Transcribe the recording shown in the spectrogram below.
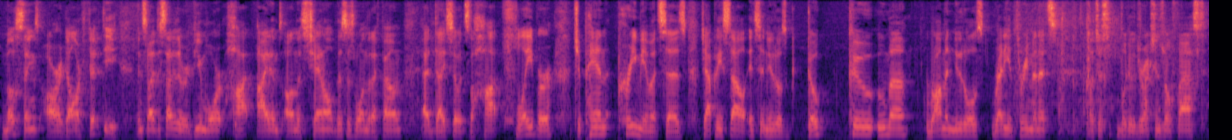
most things are $1.50. And so I decided to review more hot items on this channel. This is one that I found at Daiso. It's the hot flavor Japan Premium, it says. Japanese style instant noodles, Goku Uma ramen noodles, ready in three minutes. Let's just look at the directions real fast.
